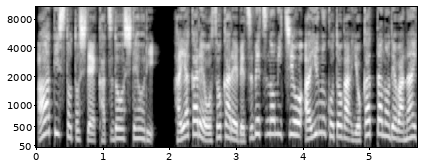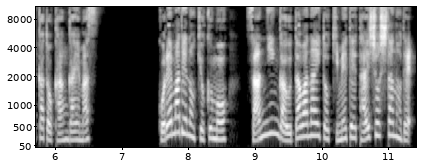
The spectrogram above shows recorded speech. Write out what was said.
アーティストとして活動しており、早かれ遅かれ別々の道を歩むことが良かったのではないかと考えます。これまでの曲も3人が歌わないと決めて退所したので、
